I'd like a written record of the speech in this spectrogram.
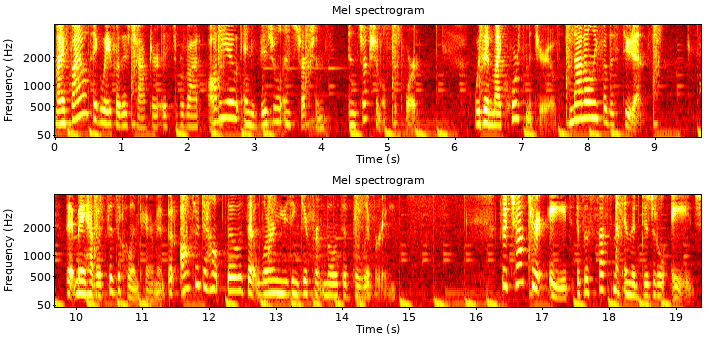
My final takeaway for this chapter is to provide audio and visual instructions instructional support within my course materials, not only for the students that may have a physical impairment, but also to help those that learn using different modes of delivery. So, chapter 8 is assessment in the digital age.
